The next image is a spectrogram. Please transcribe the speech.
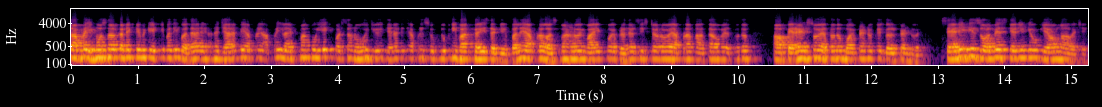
તો આપણે ઇમોશનલ કનેક્ટિવિટી એટલી બધી વધારે અને જ્યારે બી આપણે આપણી લાઈફમાં કોઈ એક પર્સન હોવું જોઈએ જેના લીધે આપણે સુખ દુઃખની વાત કરી શકીએ. ભલે આપણો હસબન્ડ હોય વાઈફ હોય બ્રધર સિસ્ટર હોય, આપણા માતા હોય અથવા તો પેરેન્ટ્સ હોય અથવા તો બોયફ્રેન્ડ હોય કે ગર્લફ્રેન્ડ હોય. શેરિંગ ઇઝ ઓલવેઝ કેરિંગ એવું કહેવામાં આવે છે.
